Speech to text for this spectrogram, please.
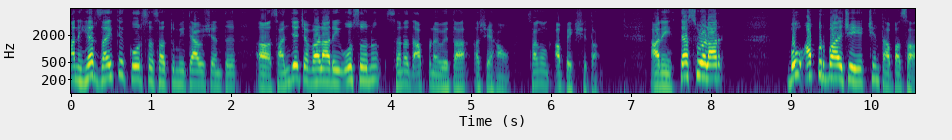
आनी हेर जायते कोर्स आसा तुमी त्या विशयांत सांजेच्या वेळारय वचून सनद आपणे वयता अशें हांव सांगूंक अपेक्षिता. आनी त्याच वेळार भोव अपुरबायेची एक चिंताप आसा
